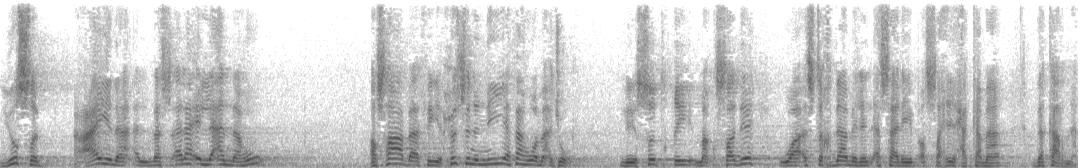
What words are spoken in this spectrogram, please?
يصب عين المسألة إلا أنه أصاب في حسن النية فهو مأجور لصدق مقصده واستخدامه للأساليب الصحيحة كما ذكرنا.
